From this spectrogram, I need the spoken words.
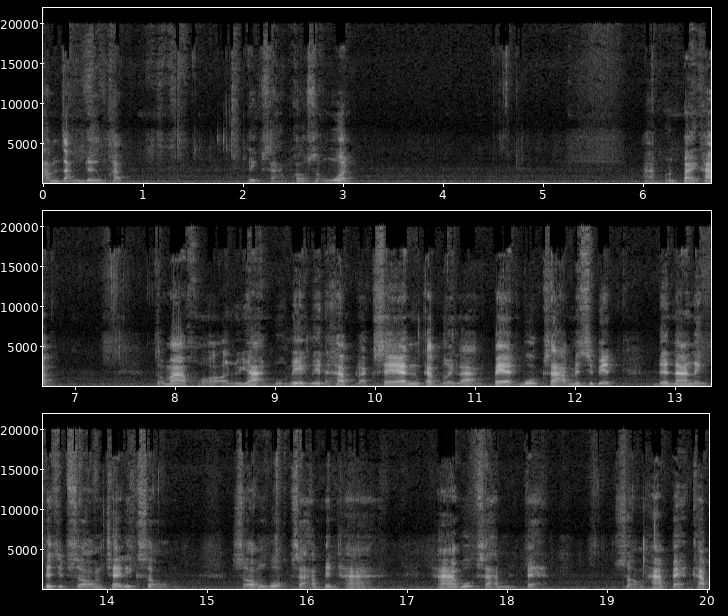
3 ดังเดิมครับ เลข 3 เข้า2งวด ผ่านผลไปครับ ต่อมาขออนุญาตบวกเลขเลยนะครับ หลักแสนกับหน่วยล่าง 8 บวก 3 เป็น 11 เดินหน้า 1 เป็น 12 ใช้เลข 2 2 บวก 3 เป็น 5 5 บวก 3 เป็น 8 2 5 8 ครับ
